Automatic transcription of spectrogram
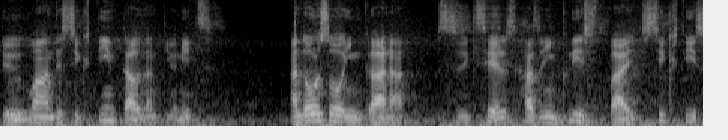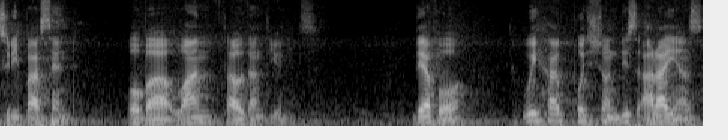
to 116,000 units. And also in Ghana, Suzuki sales has increased by 63% over 1,000 units. Therefore, we have positioned this alliance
